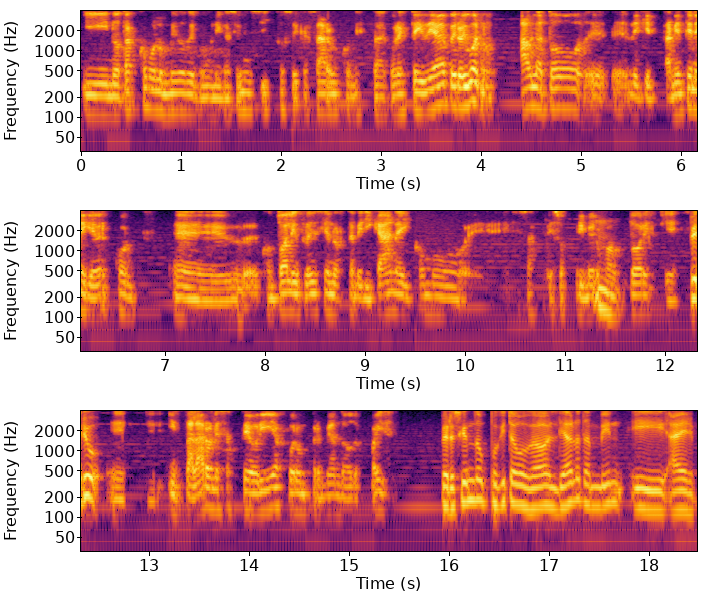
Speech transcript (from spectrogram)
y notar cómo los medios de comunicación, insisto, se casaron con esta, con esta idea. Pero y bueno, habla todo de, que también tiene que ver con, eh, con toda la influencia norteamericana y cómo eh, esos primeros mm. autores que instalaron esas teorías fueron premiando a otros países. Pero siendo un poquito abogado del diablo también, y a ver,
